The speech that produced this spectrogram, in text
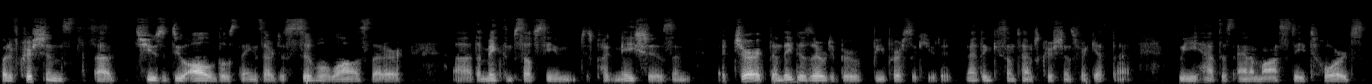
But if Christians uh, choose to do all of those things that are just civil laws that are uh, that make themselves seem just pugnacious and a jerk, then they deserve to be persecuted. And I think sometimes Christians forget that we have this animosity towards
